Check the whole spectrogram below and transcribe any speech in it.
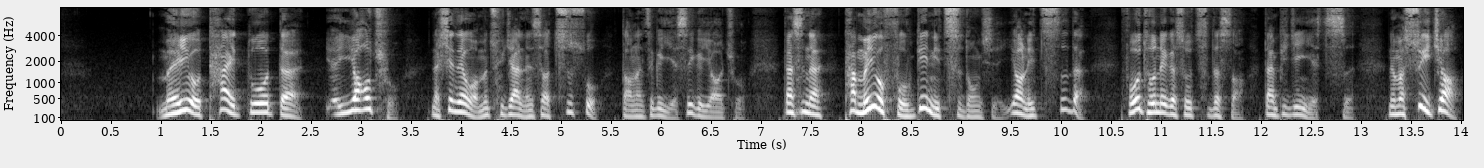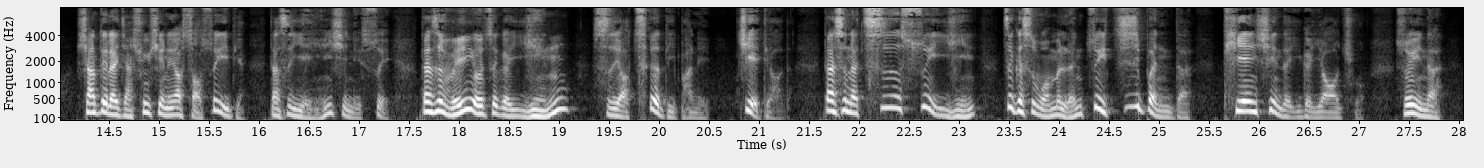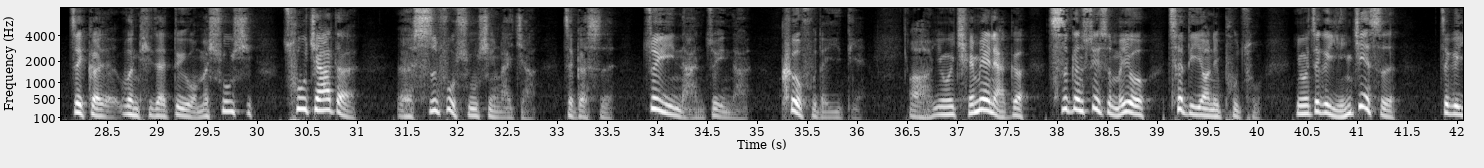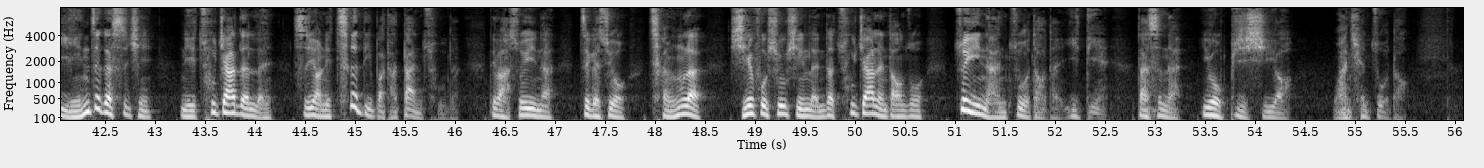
没有太多的要求。那现在我们出家人是要吃素，当然这个也是一个要求。但是呢，他没有否定你吃东西，要你吃的。佛陀那个时候吃的少，但毕竟也吃。那么睡觉相对来讲，修行人要少睡一点，但是也允许你睡。但是唯有这个淫是要彻底把你戒掉的。但是呢，吃睡淫这个是我们人最基本的天性的一个要求。所以呢，这个问题在对我们修行出家的呃师父修行来讲，这个是最难最难克服的一点啊。因为前面两个吃跟睡是没有彻底要你破除。因为这个淫戒是这个淫这个事情，你出家的人是要你彻底把它淡除的，对吧？所以呢，这个就成了邪佛修行人的出家人当中最难做到的一点。但是呢，又必须要完全做到。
